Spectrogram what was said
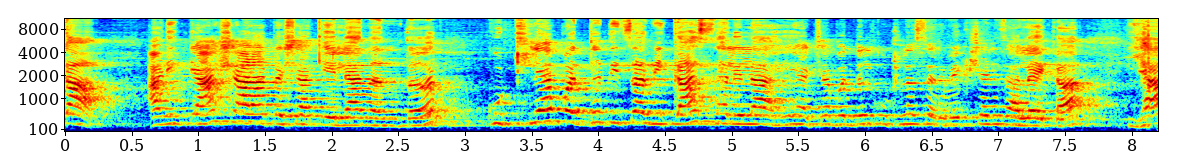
का? आणि त्या शाळा तशा केल्यानंतर कुठल्या पद्धतीचा विकास झालेला आहे ह्याच्याबद्दल कुठलं सर्वेक्षण झालं आहे का? ह्या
